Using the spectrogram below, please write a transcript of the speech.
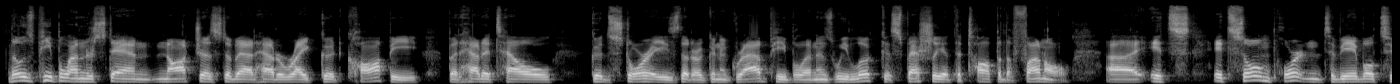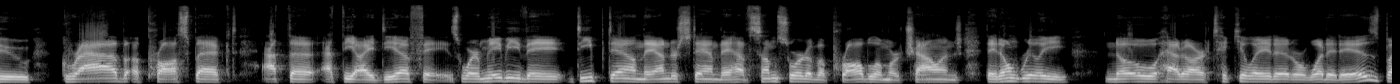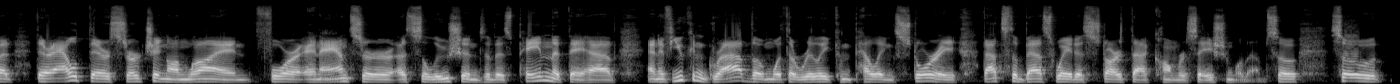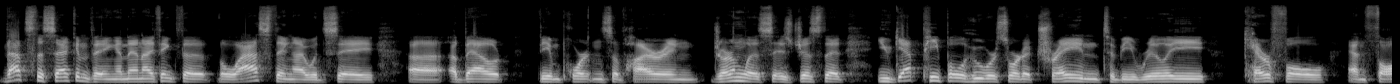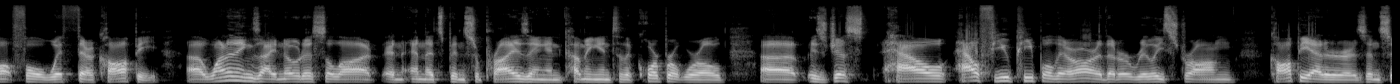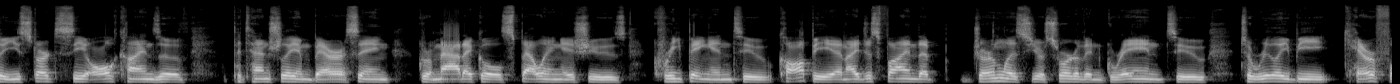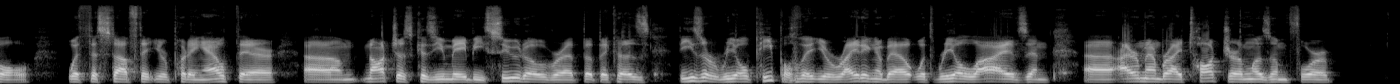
those people understand not just about how to write good copy, but how to tell good stories that are going to grab people. And as we look, especially at the top of the funnel, uh, it's it's so important to be able to grab a prospect at the at the idea phase where maybe they deep down they understand they have some sort of a problem or challenge. They don't really know how to articulate it or what it is, but they're out there searching online for an answer, a solution to this pain that they have. And if you can grab them with a really compelling story, that's the best way to start that conversation with them. So, so that's the second thing. And then I think the, the last thing I would say uh, about the importance of hiring journalists is just that you get people who were sort of trained to be really careful and thoughtful with their copy. Uh, one of the things I notice a lot, and, and that's been surprising and coming into the corporate world, uh, is just how how few people there are that are really strong copy editors, and so you start to see all kinds of potentially embarrassing grammatical spelling issues creeping into copy, and I just find that journalists you're sort of ingrained to to really be careful with the stuff that you're putting out there, um, not just because you may be sued over it, but because these are real people that you're writing about with real lives. And uh, I remember I taught journalism for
